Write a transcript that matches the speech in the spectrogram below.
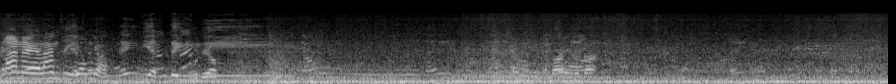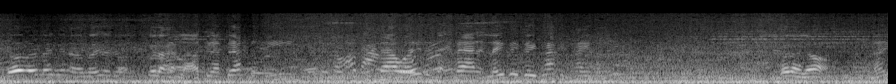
lan này là lan gì ông nhỉ thấy nhiệt tình thì cháu đây. Đó, lấy, lấy cái nào lấy ra cho. Cái này lỡ tét tét một tí. Đau ấy thì lại ra lại lấy cái cây khác thì thay mà cái này nữa đấy.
